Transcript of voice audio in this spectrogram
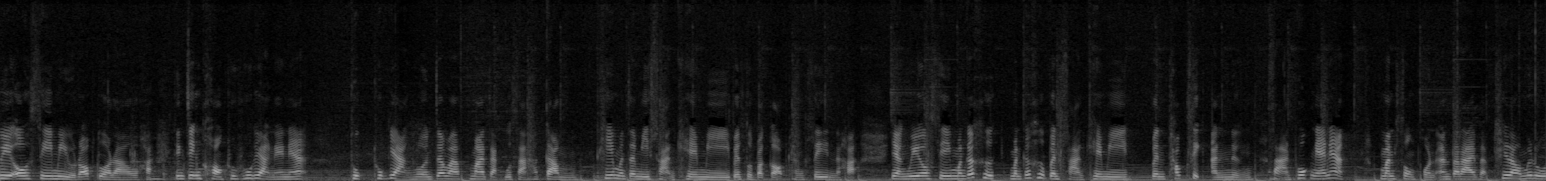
VOC มีอยู่รอบตัวเราค่ะ จริง ๆ ของทุก ๆ อย่างในเนี้ยทุกทุกอย่างล้วนจะมามาจากอุตสาหกรรมที่มันจะมีสารเคมีเป็นส่วนประกอบทั้งสิ้นนะคะ อย่าง VOC มันก็คือมันก็คือเป็นสารเคมีเป็นท็อกซิกอันหนึ่ง สารพวกเนี้ยเนี่ยมันส่งผลอันตรายแบบที่เราไม่รู้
